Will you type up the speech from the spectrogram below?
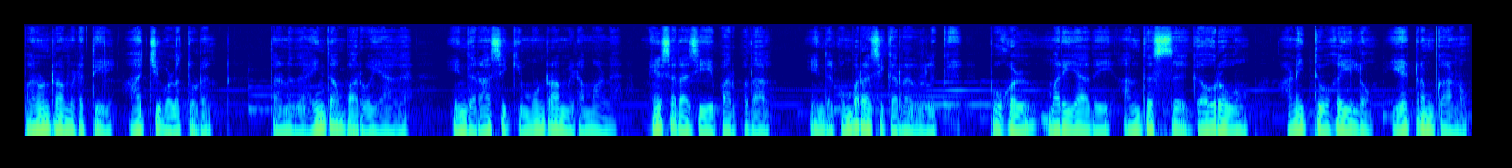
பதினொன்றாம் இடத்தில் ஆட்சி பலத்துடன் தனது ஐந்தாம் பார்வையாக இந்த ராசிக்கு மூன்றாம் இடமான மேச ராசியை பார்ப்பதால் இந்த கும்பராசிக்காரர்களுக்கு புகழ் மரியாதை அந்தஸ்து கௌரவம் அனைத்து வகையிலும் ஏற்றம் காணும்.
